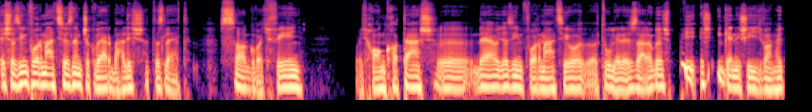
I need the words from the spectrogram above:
és az információ az nem csak verbális, hát az lehet szag, vagy fény, vagy hanghatás, de hogy az információ a túlélés záloga, és, és igenis így van, hogy,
